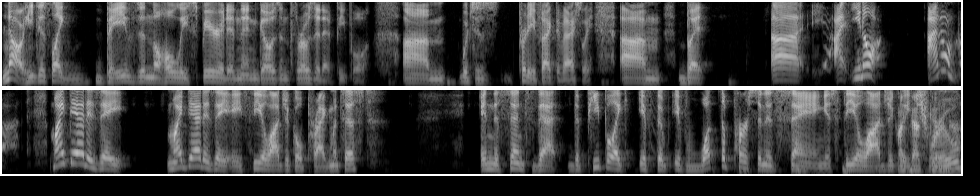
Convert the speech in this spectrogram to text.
No, he just like bathes in the Holy Spirit and then goes and throws it at people, um, which is pretty effective actually. Um, but uh, I, you know, I don't. My dad is a my dad is a, a theological pragmatist in the sense that the people like if the if what the person is saying is theologically like true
